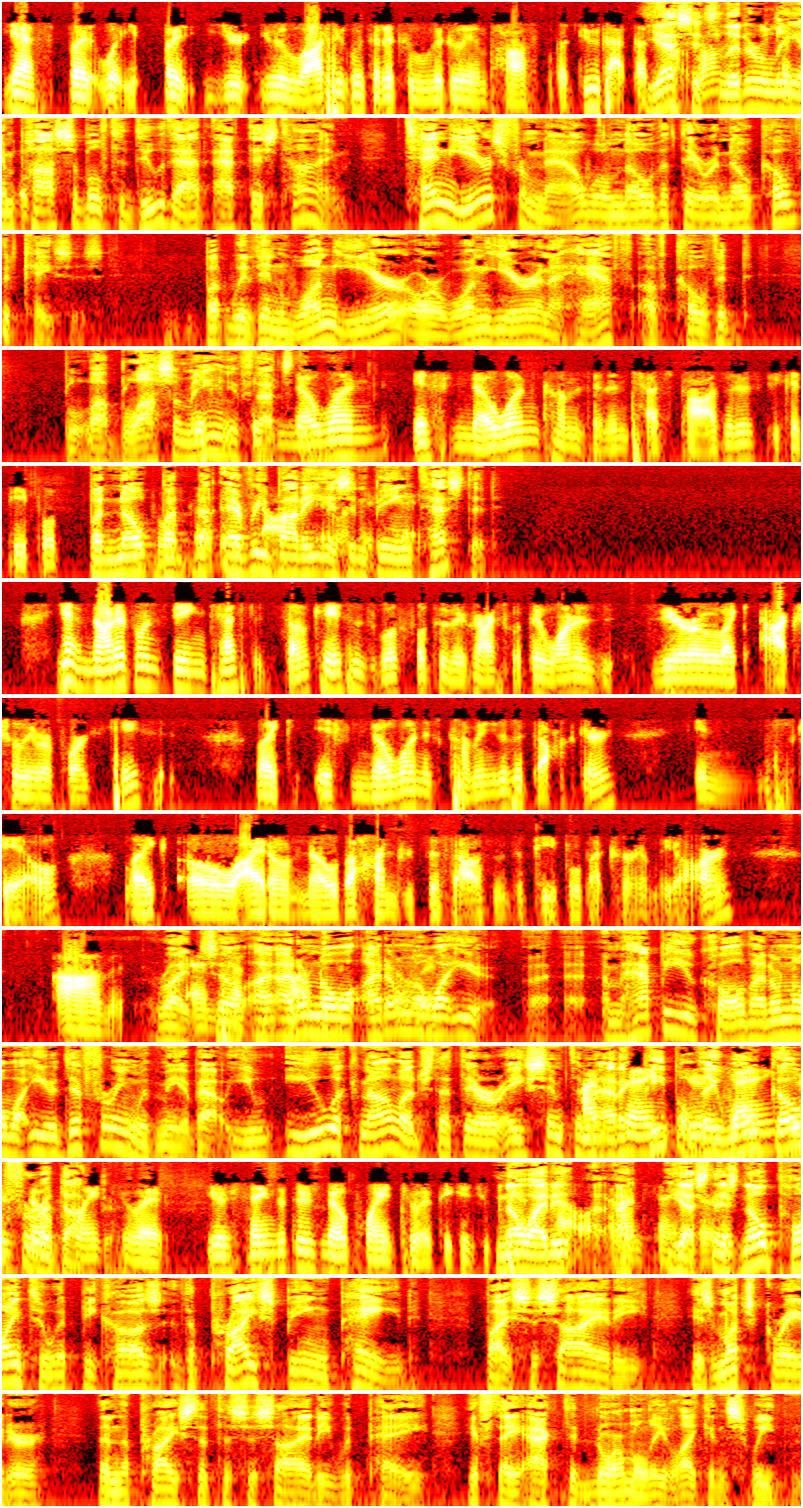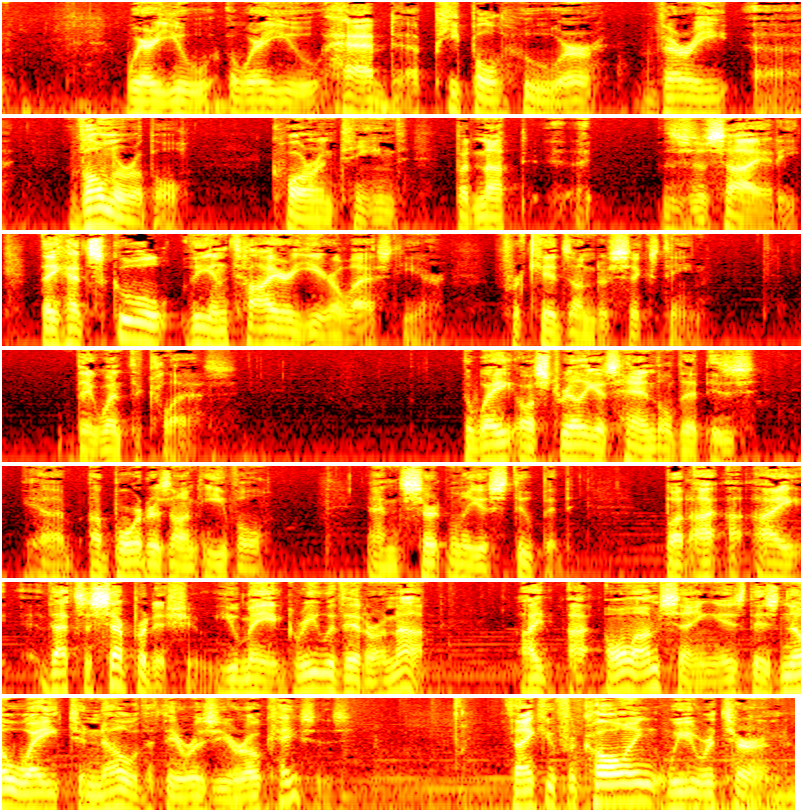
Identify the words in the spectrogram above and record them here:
Yes, but what? You, but your your logic was that it's literally impossible to do that. That's yes, it's literally it's- impossible to do that at this time. Ten years from now, we'll know that there are no COVID cases. But within one year or one year and a half of COVID bl- blossoming, if, that's no one if no one comes in and tests positive because people But no, people but not everybody isn't being sick. tested. Yeah, not everyone's being tested. Some cases will slip through the cracks. What they want is zero, like, actually reported cases. Like, if no one is coming to the doctor in scale, like, oh, I don't know, the hundreds of thousands of people that currently are. Um, Right. So I, I don't know. I don't know what you. I'm happy you called. I don't know what you're differing with me about. You you acknowledge that there are asymptomatic people. They won't go for no a doctor. Point to it. You're saying that there's no point to it because you No, I didn't. I- yes, there's no point to it because the price being paid by society is much greater than the price that the society would pay if they acted normally, like in Sweden, where you where you had uh, people who were very uh, vulnerable quarantined, but not uh, the society. They had school the entire year last year for kids under 16. They went to class the way Australia's handled it is uh, uh, borders on evil, and certainly is stupid. But I, I, I, that's a separate issue. You may agree with it or not. I, all I'm saying is there's no way to know that there are zero cases. Thank you for calling. We return.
